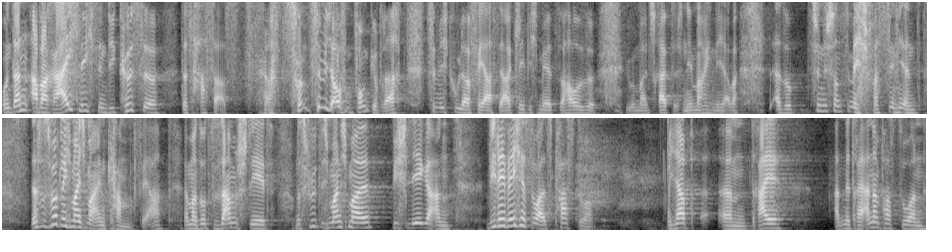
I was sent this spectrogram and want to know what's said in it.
Und dann aber reichlich sind die Küsse des Hassers. Ja, schon ziemlich auf den Punkt gebracht. Ziemlich cooler Vers, ja, klebe ich mir jetzt zu Hause über meinen Schreibtisch. Nee, mache ich nicht, aber also das finde ich schon ziemlich faszinierend. Das ist wirklich manchmal ein Kampf, ja, wenn man so zusammensteht. Und es fühlt sich manchmal wie Schläge an. Wie lebe ich es so als Pastor? Ich habe ähm, drei mit drei anderen Pastoren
